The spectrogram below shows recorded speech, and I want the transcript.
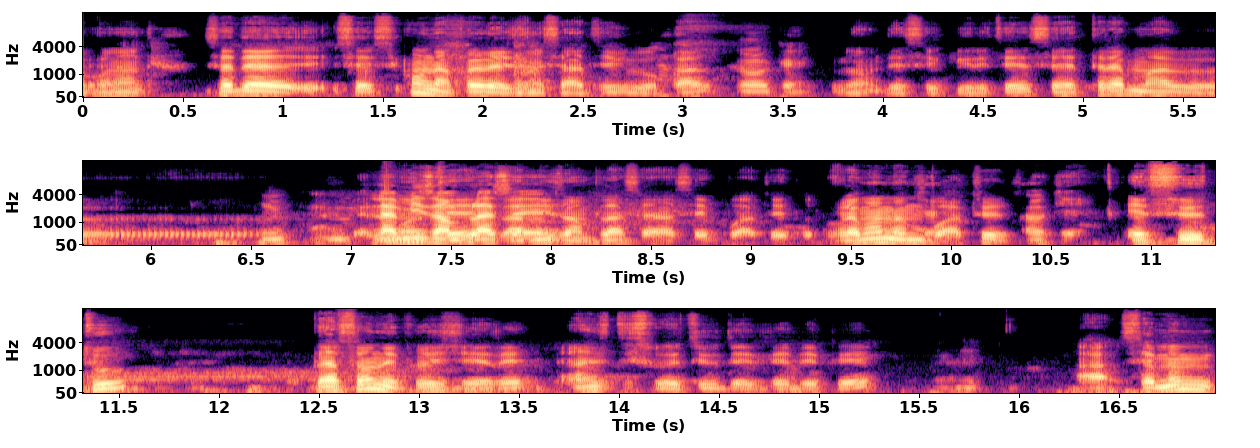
volontaires. C'est ce qu'on appelle les initiatives locales donc, de sécurité. C'est très mal. euh, La mise en place La est... mise en place est assez boiteuse. Vraiment même boiteuse. Et surtout, personne ne peut gérer un dispositif de VDP. Mhm. Ah, c'est même,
